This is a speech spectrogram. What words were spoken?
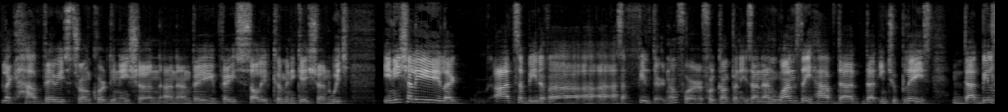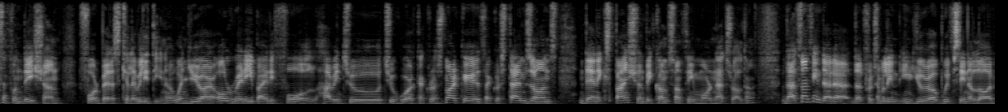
like have very strong coordination and, and very, very solid communication, which initially, like, adds a bit of a, a, as a filter no for for companies. And and once they have that that into place that builds a foundation for better scalability you know when you are already by default having to to work across markets across time zones then expansion becomes something more natural no? that's something that uh, that for example in, in Europe we've seen a lot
